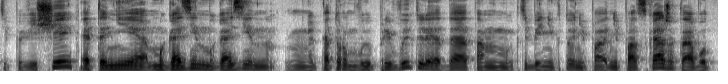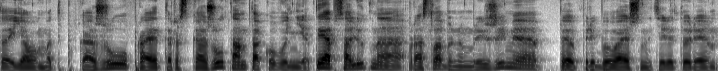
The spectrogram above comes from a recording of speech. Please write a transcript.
типа вещей. Это не магазин-магазин, к которому вы привыкли, да, там к тебе никто не, по, не подскажет, а вот я вам это покажу, про это расскажу, там такого нет. Ты абсолютно в расслабленном режиме пребываешь на территории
